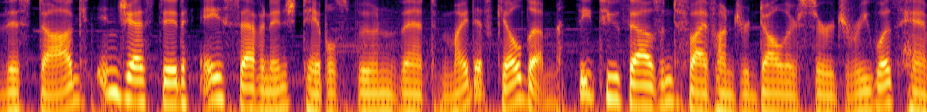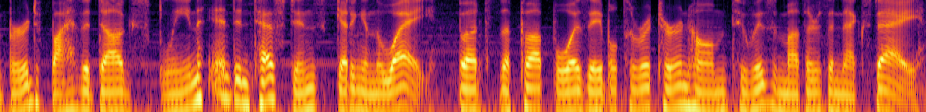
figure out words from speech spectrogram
this dog ingested a 7-inch tablespoon that might have killed him. The $2,500 surgery was hampered by the dog's spleen and intestines getting in the way, but the pup was able to return home to his mother the next day.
